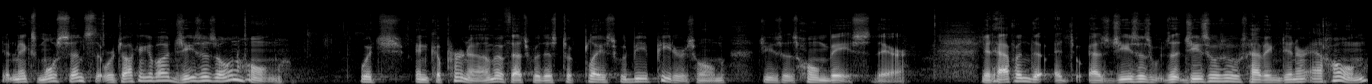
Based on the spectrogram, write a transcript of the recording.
it makes most sense that we're talking about Jesus' own home, which in Capernaum, if that's where this took place, would be Peter's home, Jesus' home base there. It happened that as Jesus, that Jesus was having dinner at home,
